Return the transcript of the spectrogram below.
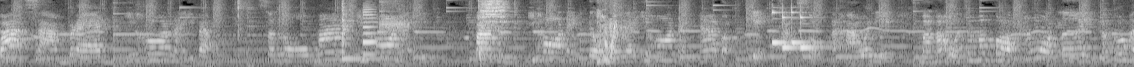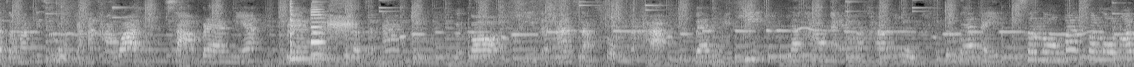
ว่า 3 แบรนด์ยี่ห้อไหนแบบสโลมากยี่ห้อไหนปังยี่ห้อไหนโดนและยี่ห้อไหนหน้าแบบเก็บสะสมนะคะ วันนี้มาม่าโอจะมาบอกทั้งหมดเลย แล้วก็มาจะมาพิสูจน์กันนะคะว่า 3 แบรนด์เนี้ยแบรนด์ไหนที่เราจะน่าเก็บแล้วก็ที่จะน่าสะสมนะคะ แบรนด์ไหนที่ราคาแพงราคาถูกหรือแบรนด์ไหนสโลมากสโลน้อย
